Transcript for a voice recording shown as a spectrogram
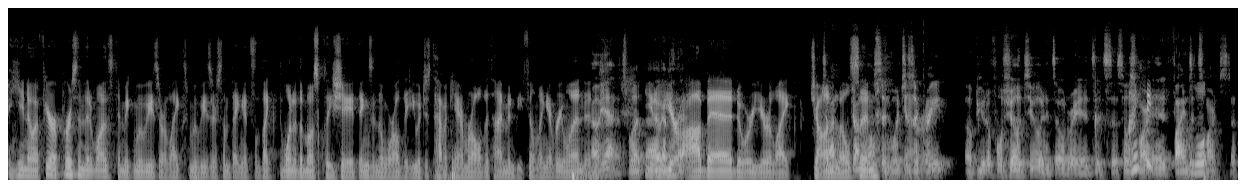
you know if you're a person that wants to make movies or likes movies or something it's like one of the most cliched things in the world that you would just have a camera all the time and be filming everyone and Oh yeah, that's what you uh, know you're Abed or you're like John, Wilson John Wilson, which is a great, a beautiful show too in its own way. It's it's so smart think- and it finds its smart stuff.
